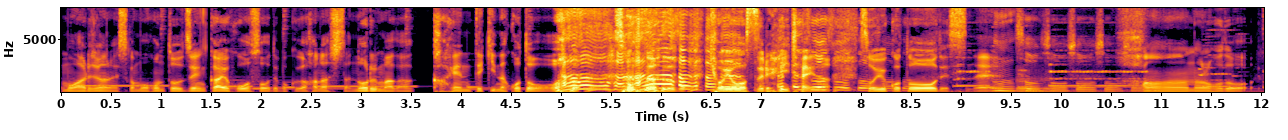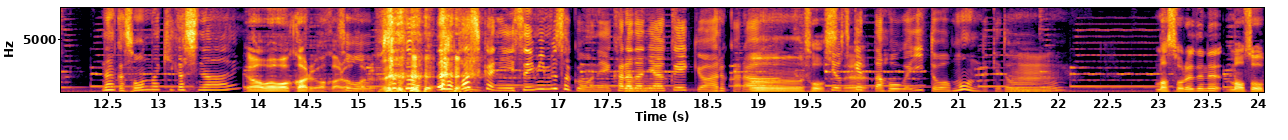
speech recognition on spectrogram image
い。もうあれじゃないですか。もう本当前回放送で僕が話したノルマが可変的なことをあー。そうそうそうあー許容するみたいな。そういうことですね。うん。そうそうそうそうそう。はあなるほど。なんかそんな気がしない？いやわわかるわかるわかる。確かに睡眠不足もね体に悪影響あるから、うんそう気をつけね。た方がいいとは思うんだけど、うん。まあそれでねまあそう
